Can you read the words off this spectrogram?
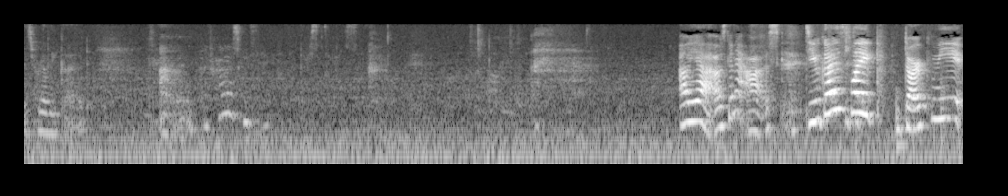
It's really good. Um, I forgot what I was gonna say. There's something else. Oh yeah, I was gonna ask. Do you guys like dark meat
